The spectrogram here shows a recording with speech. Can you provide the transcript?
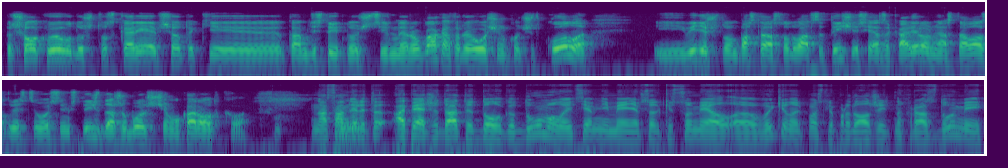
Пришел к выводу, что скорее все-таки там действительно очень сильная рука, которая очень хочет кола. И видишь, что он поставил 120 тысяч, если я закалировал, у меня оставалось 280 тысяч, даже больше, чем у короткого. На самом вот. деле, ты, опять же, да, ты долго думал, и тем не менее все-таки сумел э, выкинуть после продолжительных раздумий.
